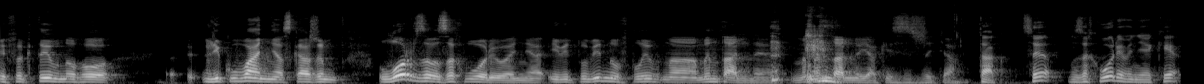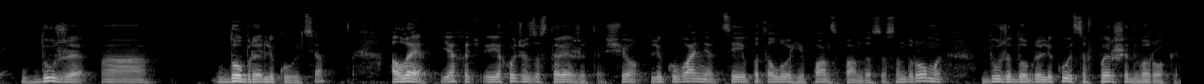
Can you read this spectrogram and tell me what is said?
ефективного лікування, скажімо, лор захворювання і відповідно вплив на ментальне, на ментальну якість життя. Так, це захворювання, яке дуже а, добре лікується. Але я, хоч, я хочу застережити, що лікування цієї патології панс пандаса синдрому дуже добре лікується в перші два роки,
